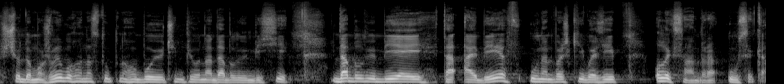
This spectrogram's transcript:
щодо можливого наступного бою чемпіона WBC, WBA та IBF у надважкій вазі Олександра Усика.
